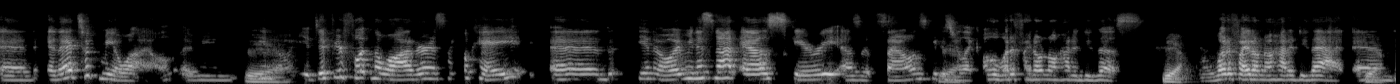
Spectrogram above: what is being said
and and that took me a while i mean you know you dip your foot in the water and it's like okay and you know i mean it's not as scary as it sounds because Yeah. you're like oh what if i don't know how to do this Yeah. or what if i don't know how to do that Yeah. and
